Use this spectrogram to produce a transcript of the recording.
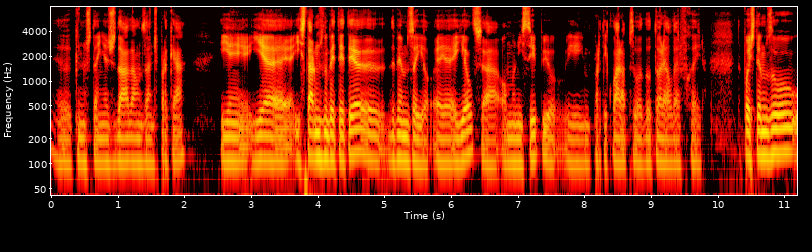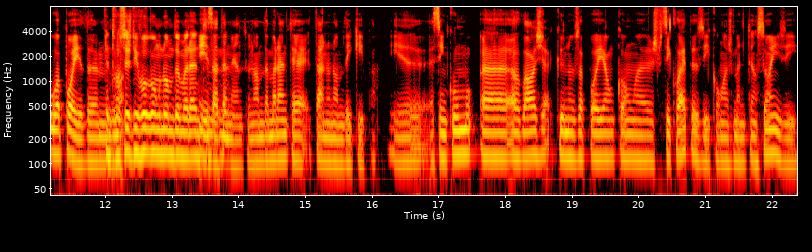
uh, que nos tem ajudado há uns anos para cá. E, e, e estarmos no BTT devemos a, ele, a eles, ao município e em particular à pessoa do Dr. Helder Ferreira. Depois temos o, o apoio de. Portanto, vocês divulgam o nome da Amarante? Exatamente, o nome da Amarante é, está no nome da equipa. E, eh, assim como a, a, loja que nos apoiam com as bicicletas e com as manutenções e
